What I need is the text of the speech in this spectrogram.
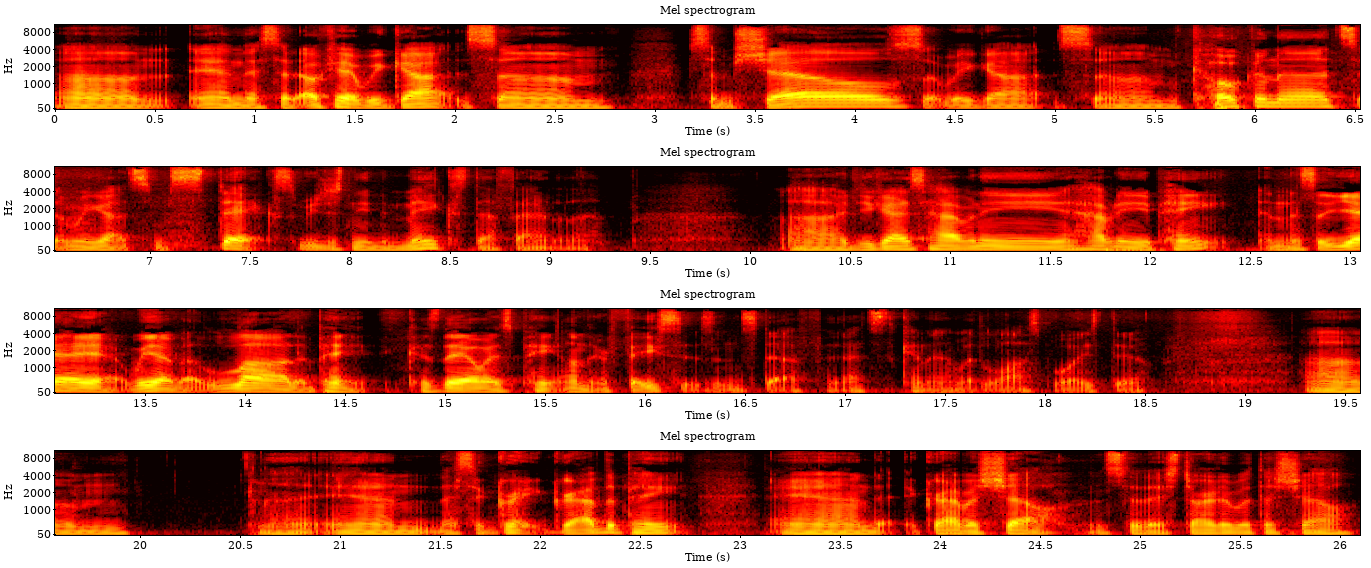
Um, and they said, okay, we got some, some shells, we got some coconuts, and we got some sticks. We just need to make stuff out of them. Uh, do you guys have any have any paint? And they said, yeah, yeah, we have a lot of paint because they always paint on their faces and stuff. That's kind of what the Lost Boys do. Um, uh, and they said, Great, grab the paint and grab a shell. And so they started with a shell.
